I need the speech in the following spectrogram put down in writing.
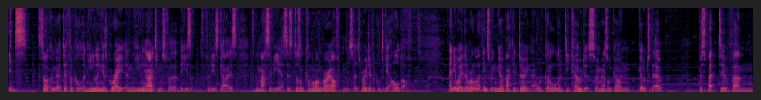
it's so can get difficult and healing is great and healing items for these for these guys for the massive ESs doesn't come along very often, so it's very difficult to get hold of. Anyway, there are a lot of things we can go back and doing now. We've got a lot of decoders, so we may as well go and go to their respective um,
